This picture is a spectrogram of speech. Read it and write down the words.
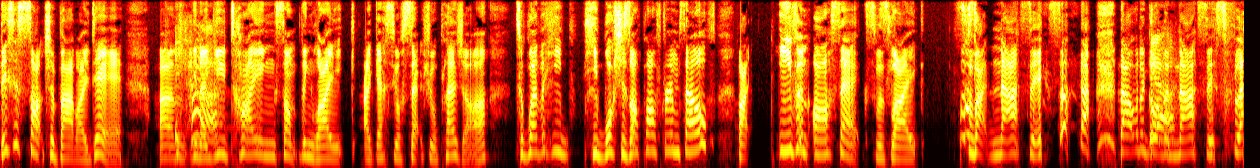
this is such a bad idea. Um, yeah. you know, you tying something like, I guess your sexual pleasure to whether he, he washes up after himself. Like, even our sex was like, was like Narcissus. that would have got yeah. the Narcissus flair.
